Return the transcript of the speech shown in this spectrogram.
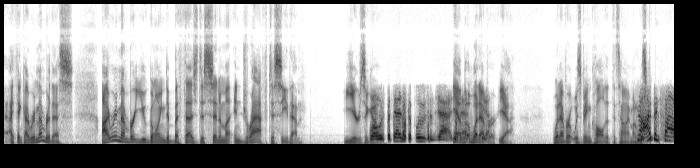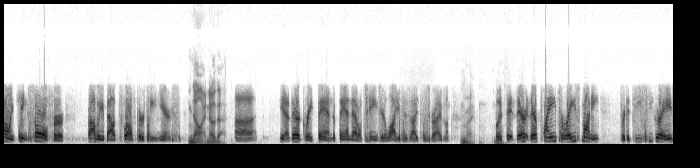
I think I remember this. I remember you going to Bethesda Cinema in Draft to see them years ago. Well, it was Bethesda Blues and Jazz. yeah, but whatever. Yeah. whatever it was being called at the time. On No, I've been following King Soul for probably about 12, 13 years. no, I know that. Uh, yeah, they're a great band. The band that'll change your life, as I describe them. Right. But they, they're they're playing to raise money for the DC Grays,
